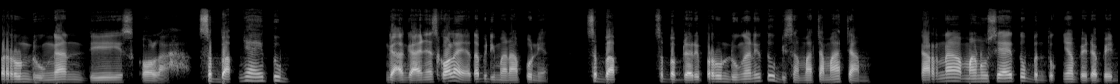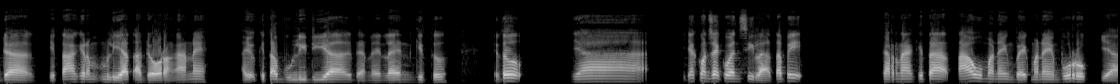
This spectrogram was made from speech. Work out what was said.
perundungan di sekolah. Sebabnya itu nggak nggak hanya sekolah ya, tapi di mana pun ya. Sebab sebab dari perundungan itu bisa macam-macam. Karena manusia itu bentuknya beda-beda. Kita akhirnya melihat ada orang aneh, ayo kita bully dia dan lain-lain gitu. Itu ya ya konsekuensi lah. Tapi karena kita tahu mana yang baik mana yang buruk ya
